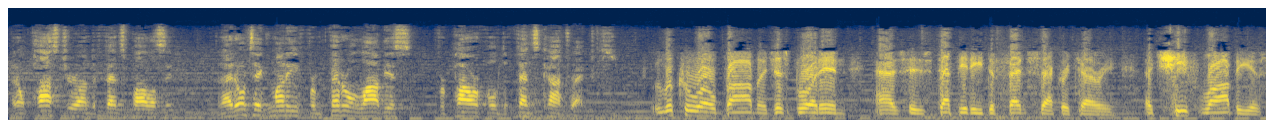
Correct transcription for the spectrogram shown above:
I don't posture on defense policy, and I don't take money from federal lobbyists for powerful defense contractors. Look who Obama just brought in as his deputy defense secretary, a chief lobbyist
